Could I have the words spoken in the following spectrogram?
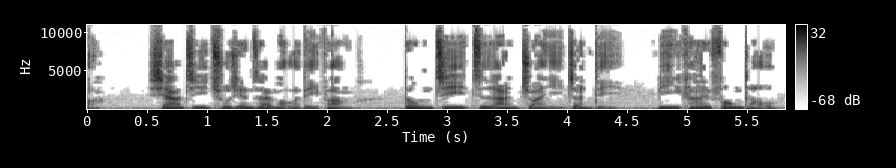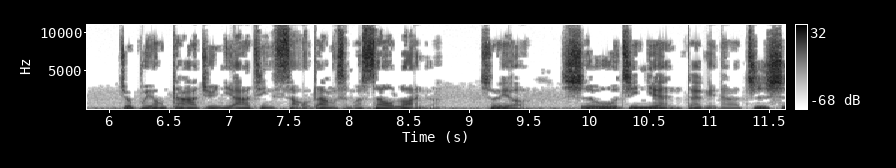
啊。夏季出现在某个地方，冬季自然转移阵地，避开风头，就不用大军压境扫荡什么骚乱了。所以啊，实务经验带给他知识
